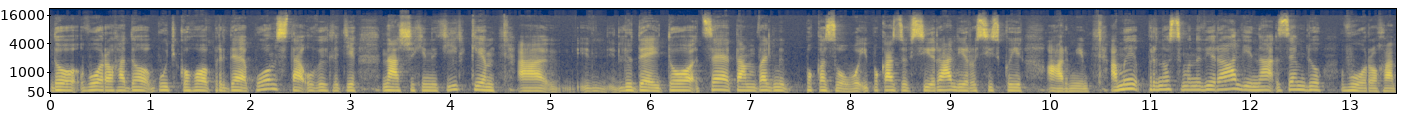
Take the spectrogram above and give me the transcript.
до ворога, до будь-кого прийде помста у вигляді наших і не тільки а, людей, то це там вельми показово і показує всі реалії російської армії. А ми приносимо нові реалії на землю ворога.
